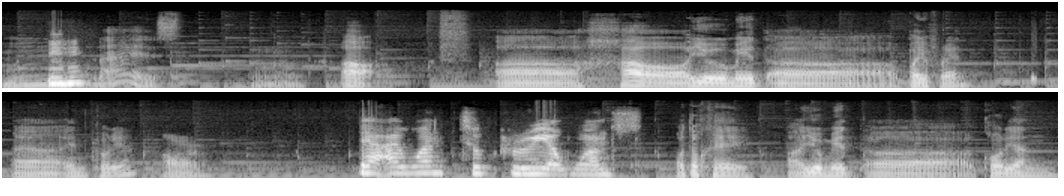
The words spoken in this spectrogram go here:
Mm, mm -hmm. Nice. Mm. Oh, uh, how you meet uh boyfriend uh, in Korea or? Yeah, I went to Korea once. Oh, okay. Uh, you meet uh Korean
